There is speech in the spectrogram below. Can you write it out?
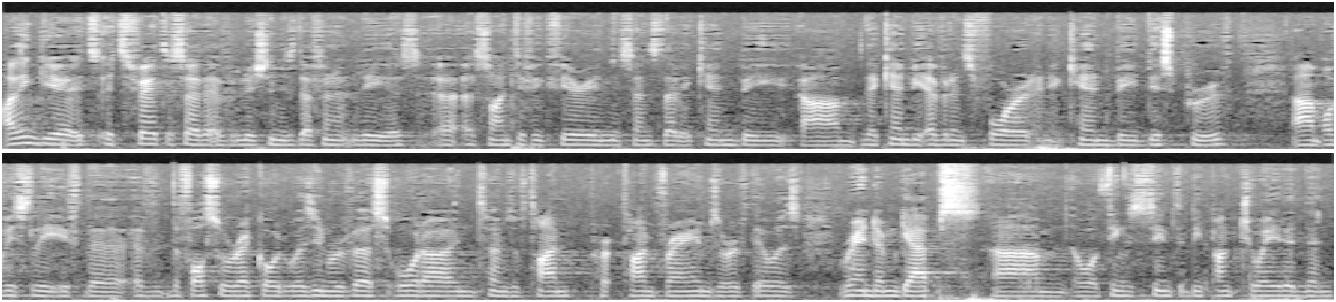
I think yeah, it's it's fair to say that evolution is definitely a scientific theory in the sense that it can be um, there can be evidence for it and it can be disproved. Um, obviously, if the if the fossil record was in reverse order in terms of time time frames, or if there was random gaps um, or things seemed to be punctuated, then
